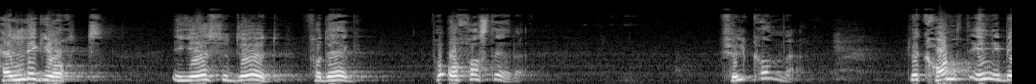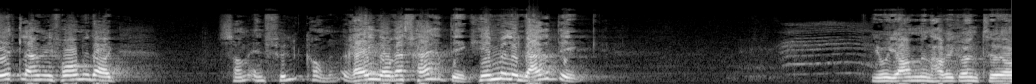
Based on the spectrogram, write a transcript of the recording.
helliggjort i Jesu død for deg på offerstedet. Fullkomne. Du er kommet inn i Betlehem i formiddag som en fullkommen, ren og rettferdig, himmelen verdig. Jo, jammen har vi grunn til å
